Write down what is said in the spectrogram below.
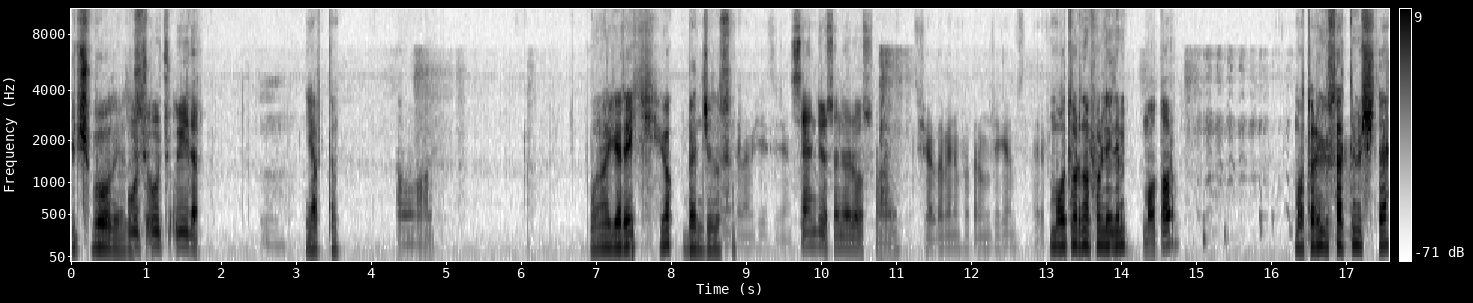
Üç bu oluyor. Uç dostum. uç iyidir. Yaptım. Tamam abi. Buna gerek yok bence Ben dostum. sana bir şey isteyeceğim. Sen diyorsan öyle olsun abi. Dışarıda benim fotoğrafımı çeker misin telefon? Motorunu fullledim. Motor? Motoru yükselttim işte.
